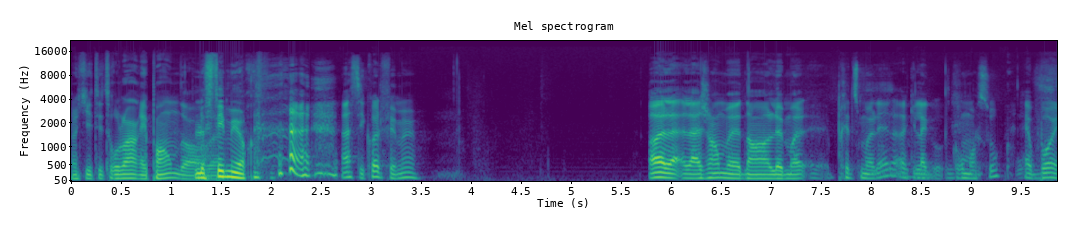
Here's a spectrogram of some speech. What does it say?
Ok, t'es trop loin à répondre. le euh, fémur. Ah, c'est quoi le fémur? Ah, la, la jambe dans le près du mollet, là, le gros morceau? Hey boy.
